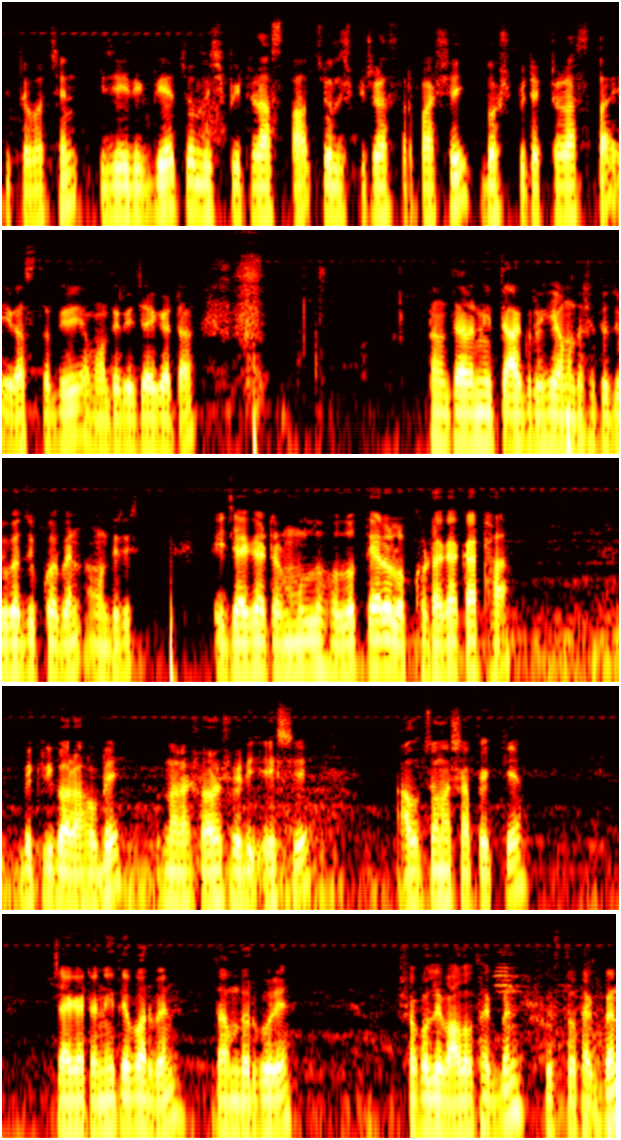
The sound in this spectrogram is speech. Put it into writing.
দেখতে পাচ্ছেন, এই যে এই দিক দিয়ে চল্লিশ ফিট রাস্তা, চল্লিশ ফিট রাস্তার পাশেই দশ ফিট একটা রাস্তা, এই রাস্তা দিয়ে আমাদের এই জায়গাটা। যারা নিতে আগ্রহী, আমাদের সাথে যোগাযোগ করবেন। আমাদের এই জায়গাটার মূল্য হলো তেরো লক্ষ টাকা কাঠা। বিক্রি করা হবে। আপনারা সরাসরি এসে আলোচনা সাপেক্ষে জায়গাটা নিতে পারবেন দাম দর করে। সকলে ভালো থাকবেন, সুস্থ থাকবেন।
